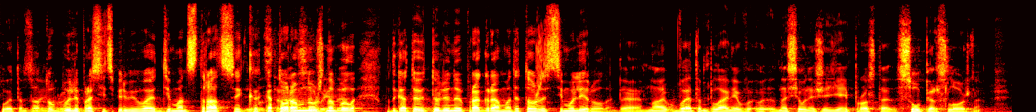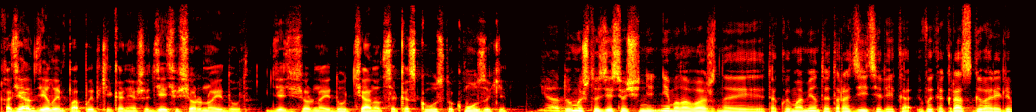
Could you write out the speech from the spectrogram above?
В этом Зато были, простите, перебивают демонстрации, демонстрации к которым нужно были, было да. подготовить ту или иную программу. Это тоже стимулировало. Да, но в этом плане на сегодняшний день просто супер сложно. Хотя делаем попытки, конечно, дети все равно идут. Дети все равно идут, тянутся к искусству, к музыке. Я думаю, что здесь очень немаловажный такой момент – это родители. Вы как раз говорили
